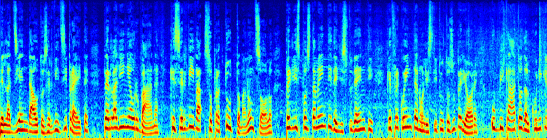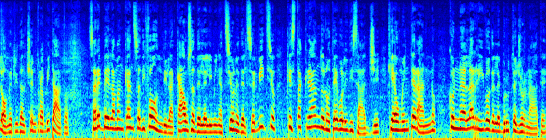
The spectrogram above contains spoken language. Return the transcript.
dell'azienda Autoservizi Prete per la linea urbana che serviva soprattutto, ma non solo, per gli spostamenti degli studenti che frequentano l'istituto superiore ubicato ad alcuni chilometri dal centro abitato. Sarebbe la mancanza di fondi la causa dell'eliminazione del servizio che sta creando notevoli disagi che aumenteranno con l'arrivo delle brutte giornate.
